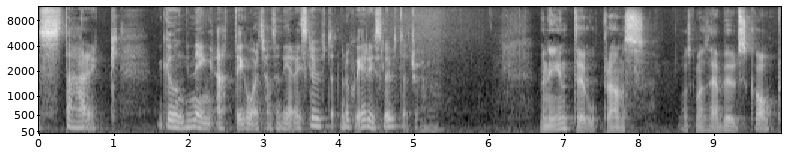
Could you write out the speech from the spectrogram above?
stark gungning att det går att transcendera i slutet. Men då sker det i slutet tror jag. Mm. Men är inte operans vad ska man säga, budskap.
